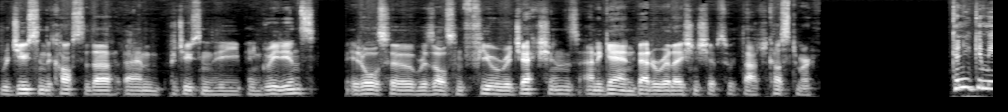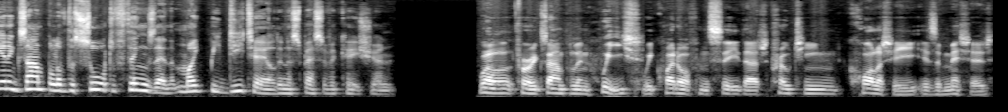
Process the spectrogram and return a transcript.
reducing the cost of that and um, producing the ingredients. It also results in fewer rejections and, again, better relationships with that customer. Can you give me an example of the sort of things then that might be detailed in a specification? Well, for example, in wheat, we quite often see that protein quality is omitted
